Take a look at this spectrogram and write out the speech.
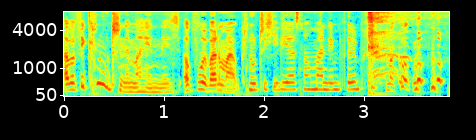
Aber wir knutschen immerhin nicht. Obwohl, warte mal, knutsche ich Elias nochmal in dem Film? Mal gucken.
